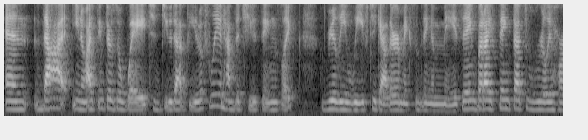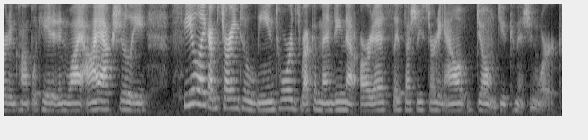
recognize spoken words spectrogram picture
And that you know i think there's a way to do that beautifully and have the two things like really weave together and make something amazing. But i think that's really hard and complicated and why i actually feel like i'm starting to lean towards recommending that artists especially starting out don't do commission work.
